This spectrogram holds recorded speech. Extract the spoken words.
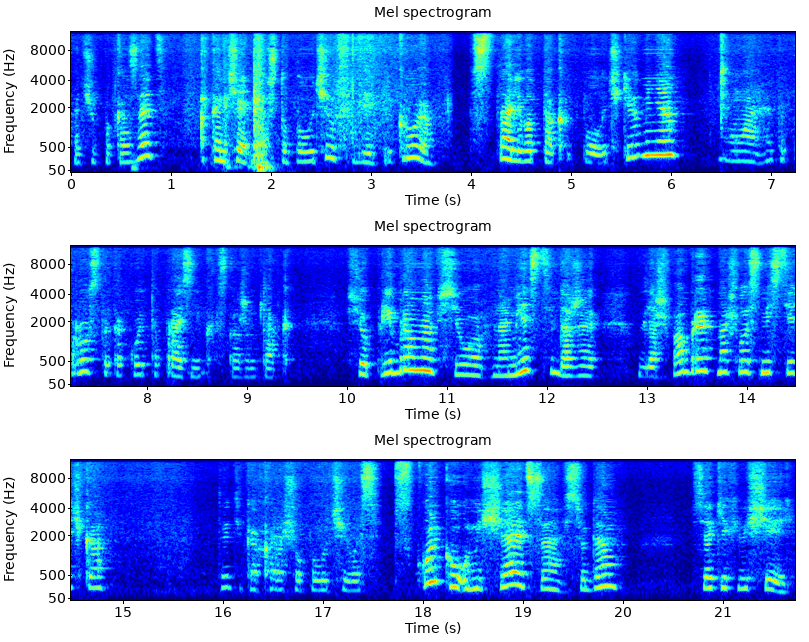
Хочу показать окончательно, что получилось. Дверь прикрою. Встали вот так полочки у меня. Ой, это просто какой-то праздник, скажем так. Все прибрано, все на месте. Даже для швабры нашлось местечко. Видите, как хорошо получилось. Сколько умещается сюда всяких вещей.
